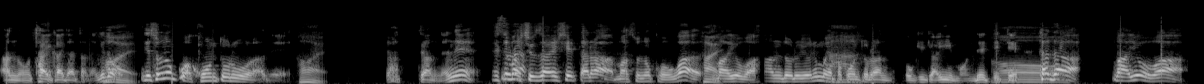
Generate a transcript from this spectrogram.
あの、大会だったんだけど、はいで、その子はコントローラーではい。やってたんだよね。で、まあ、取材してたら、まあ、その子は、はいまあ、要はハンドルよりもやっぱコントローラーの動きがいいもん出ててあー、ただ、まあ、要は、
